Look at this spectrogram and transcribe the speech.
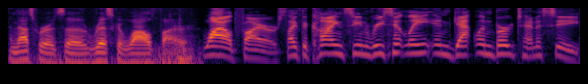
and that's where it's a risk of wildfire. Wildfires, like the kind seen recently in Gatlinburg, Tennessee.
